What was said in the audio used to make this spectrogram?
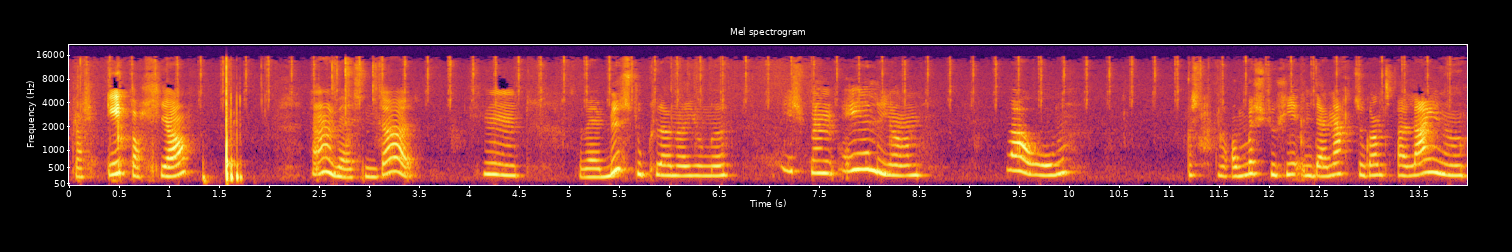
Vielleicht geht das ja. Ah, wer ist denn da? Hm, wer bist du, kleiner Junge? Ich bin Elian. Warum? Warum bist du hier in der Nacht so ganz alleine?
